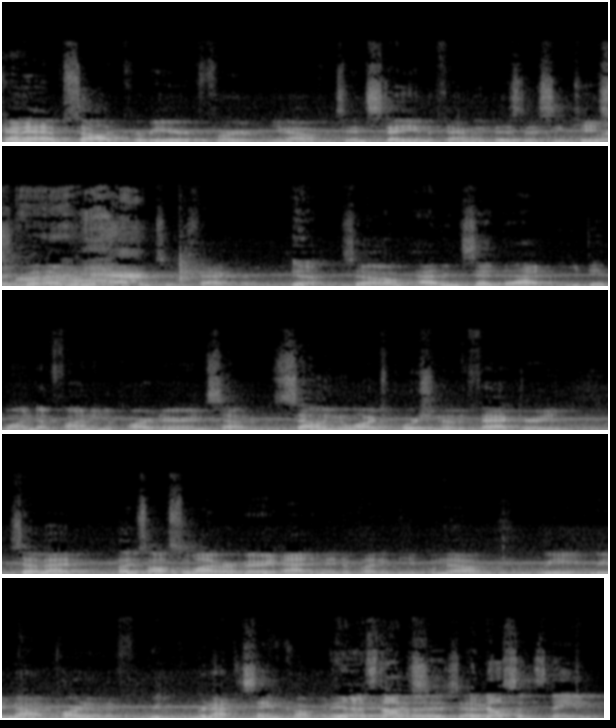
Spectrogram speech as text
kind of have a solid career for you know to, and stay in the family business in case Right. whatever would happen to the factory. Yeah. So, having said that, he did wind up finding a partner and sell, selling a large portion of the factory. So that is also why we're very adamant of letting people know we we're not part of the we, we're not the same company. Yeah, it's not This the, the uh, Nelson's name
